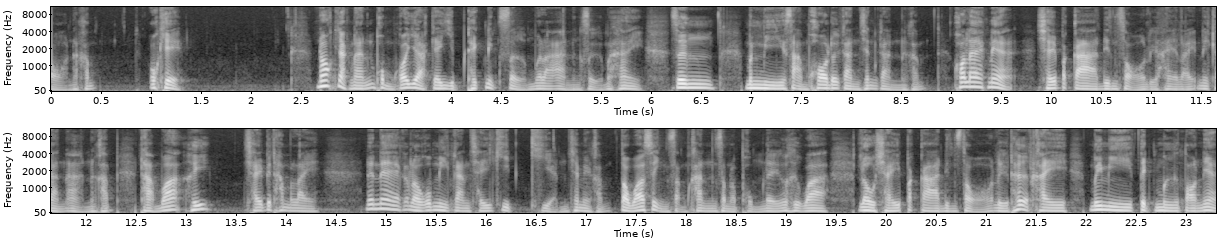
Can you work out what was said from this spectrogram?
ต่อนะครับ โอเคนอกจากนั้นผมก็อยากจะหยิบเทคนิคเสริมเวลาอ่านหนังสือมาให้ ซึ่งมันมี 3 ข้อด้วยกันเช่นกันนะครับ ข้อแรกเนี่ย ใช้ปากกาดินสอหรือไฮไลท์ในการอ่านนะครับ ถามว่าเฮ้ยใช้ไปทำอะไร แน่ๆเราก็มีการใช้ขีดเขียนใช่ไหมครับ แต่ว่าสิ่งสำคัญสำหรับผมเลยก็คือว่าเราใช้ปากกาดินสอ หรือถ้าเกิดใครไม่มีติดมือตอนเนี้ย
